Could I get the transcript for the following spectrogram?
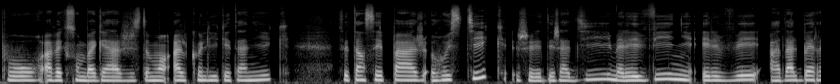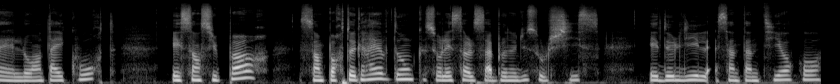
pour, avec son bagage justement alcoolique et tannique. C'est un cépage rustique, je l'ai déjà dit, mais les vignes élevées à d'Alberello en taille courte et sans support, sans porte-grève donc, sur les sols sablonneux du Sulcis et de l'île Sant'Antioco,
